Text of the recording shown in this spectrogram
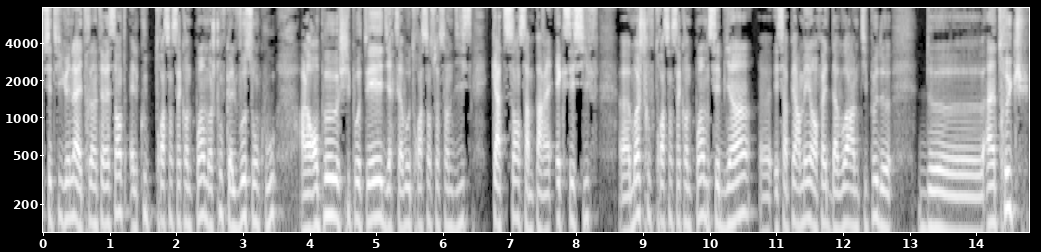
cette figurine-là est très intéressante. Elle coûte 350 points. Moi, je trouve qu'elle vaut son coup. Alors, on peut chipoter, dire que ça vaut 370, 400, ça me paraît excessif. Euh, moi, je trouve 350 points, c'est bien euh, et ça permet en fait d'avoir un petit peu de, de, un truc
